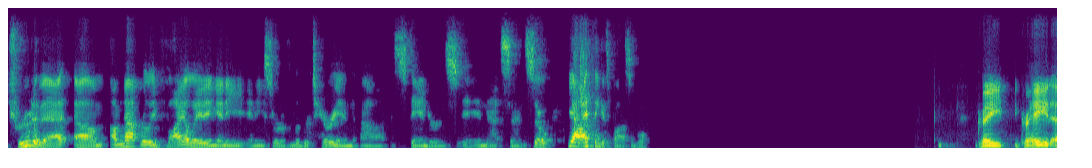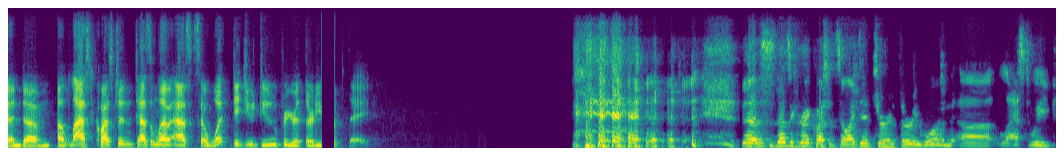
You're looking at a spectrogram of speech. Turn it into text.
true to that, um, I'm not really violating any any sort of libertarian uh, standards in, in that sense. So yeah, I think it's possible. Great, great. And um, uh, last question, Tazimlev asks, so what did you do for your 30th birthday? yeah, this is that's a great question. So I did turn 31 uh, last week,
